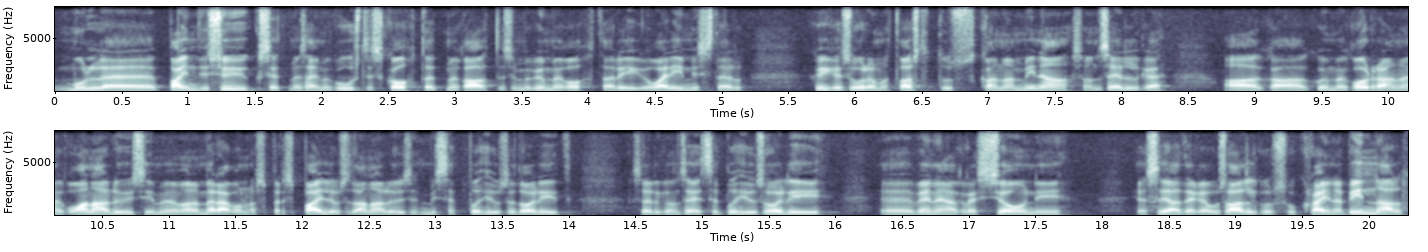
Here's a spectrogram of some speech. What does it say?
mulle pandi süüks, et me saime kuusteist kohta, et me kaotasime kümme kohta Riigikogu valimistel. kõige suuremat vastutust kannan mina, see on selge aga kui me korra nagu analüüsime, me oleme erakonnas päris palju seda analüüsinud, mis need põhjused olid. selge on see, et see põhjus oli eh, Vene agressiooni ja sõjategevuse algus Ukraina pinnal.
